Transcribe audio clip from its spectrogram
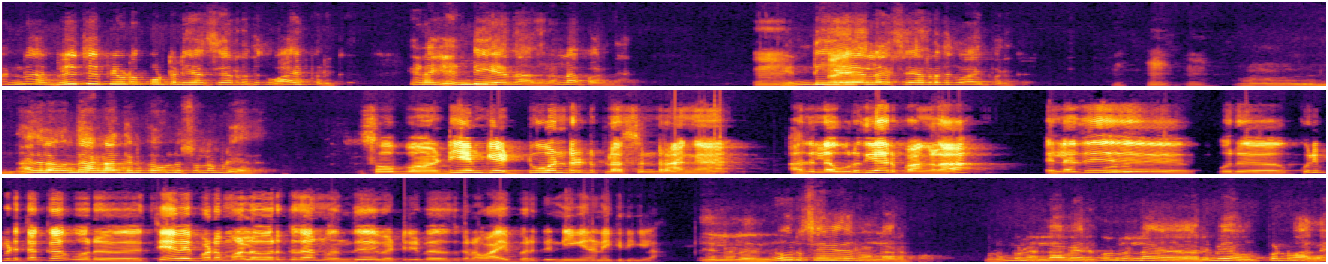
அண்ணா பிஜேபியோட கூட்டணியாக சேர்றதுக்கு வாய்ப்பு இருக்கு. ஏன்னா என்டிஏ தான். அது நல்லா பாருங்க. என்டிஏல சேர்றதுக்கு வாய்ப்பு இருக்கு. அதுல வந்து அதிமுக ஒன்றும் சொல்ல முடியாது. ஸோ இப்போ டிஎம்கே டூ ஹண்ட்ரட் ப்ளஸ்ன்றாங்க அதில் உறுதியாக இருப்பாங்களா? இல்லது ஒரு குறிப்பிடத்தக்க ஒரு தேவைப்படும் அளவிற்கு தான் வந்து வெற்றி பெறுவதற்கான வாய்ப்பு இருக்குன்னு நீங்கள் நினைக்கிறீங்களா? இல்லை இல்லை. நூறு சதவீதம் நல்லா இருக்கும் ரொம்ப நல்லாவே இருக்கும். நல்லா அருமையாக ஒர்க் பண்ணுவாங்க.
